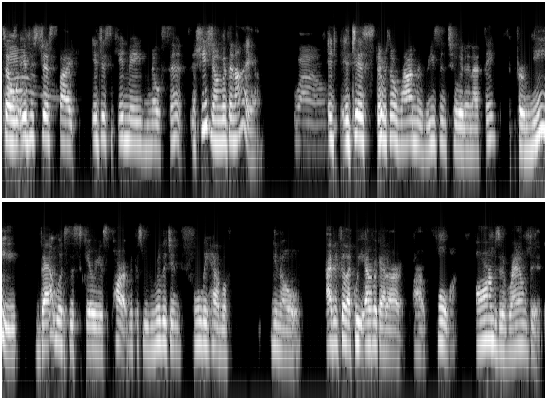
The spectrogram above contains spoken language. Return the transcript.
So it was just like it just it made no sense, and she's younger than I am. Wow. It, it just, there was no rhyme or reason to it. And I think for me, that was the scariest part because we really didn't fully have a, you know, I didn't feel like we ever got our, our full arms around it,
